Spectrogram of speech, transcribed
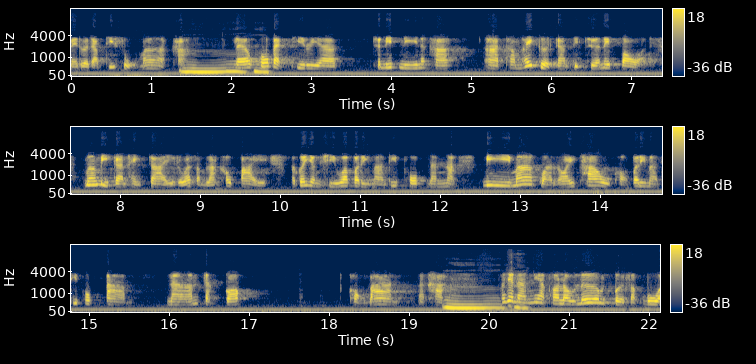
ในระดับที่สูงมากค่ะอืม แล้วก็แบคทีเรียชนิดนี้นะคะ อาจทำให้เกิดการติดเชื้อในปอด เมื่อมีการหายใจหรือว่าสำลักเข้าไป แล้วก็ยังชี้ว่าปริมาณที่พบนั้นน่ะ มีมากกว่าร้อยเท่าของปริมาณที่พบตามน้ำจากก๊อกของบ้านนะคะอืมเพราะฉะนั้นเนี่ยพอเราเริ่มเปิดฝักบัว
